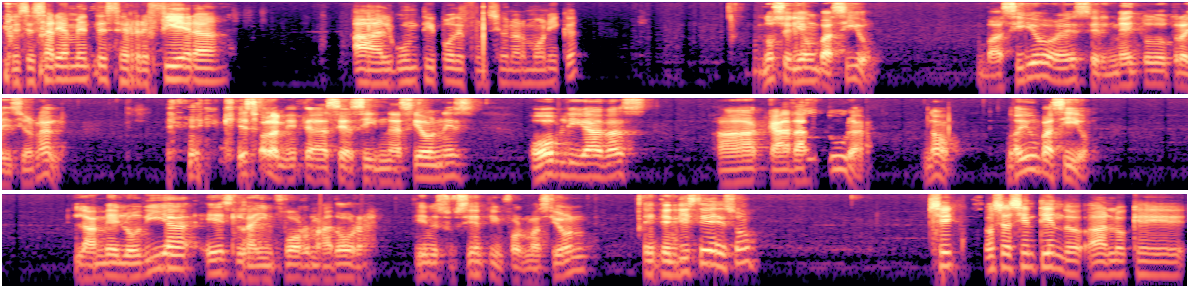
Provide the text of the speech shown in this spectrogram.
necesariamente se refiera a algún tipo de función armónica. No sería un vacío. Vacío es el método tradicional, que solamente hace asignaciones obligadas a cada altura. No, no hay un vacío. La melodía es la informadora. Tiene suficiente información. ¿Entendiste eso? Sí, o sea, sí entiendo a lo que...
